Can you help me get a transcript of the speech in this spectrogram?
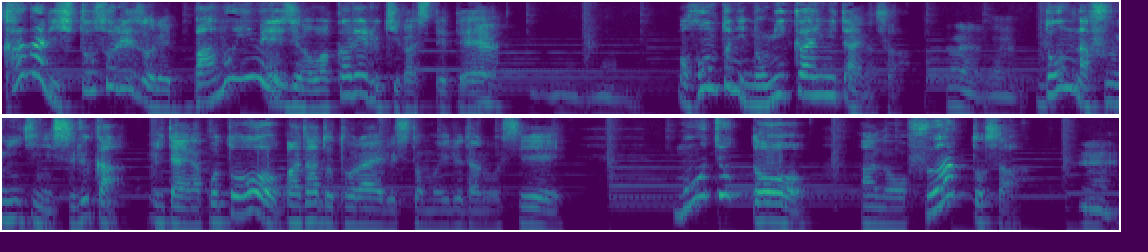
かなり人それぞれ場のイメージが分かれる気がしてて、うんまあ、本当に飲み会みたいなさ、うん。うんどんな雰囲気にするかみたいなことを場だと捉える人もいるだろうし、もうちょっと、あの、ふわっとさ、うん。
